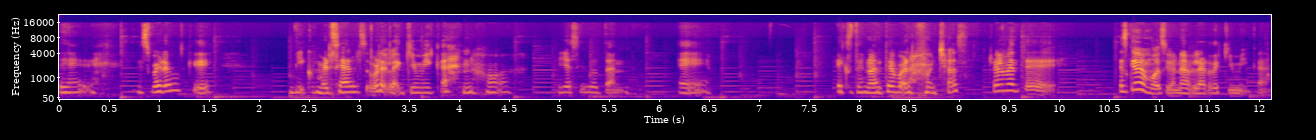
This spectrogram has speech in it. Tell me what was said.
Eh, espero que mi comercial sobre la química no haya sido tan eh, extenuante para muchos. Realmente es que me emociona hablar de química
